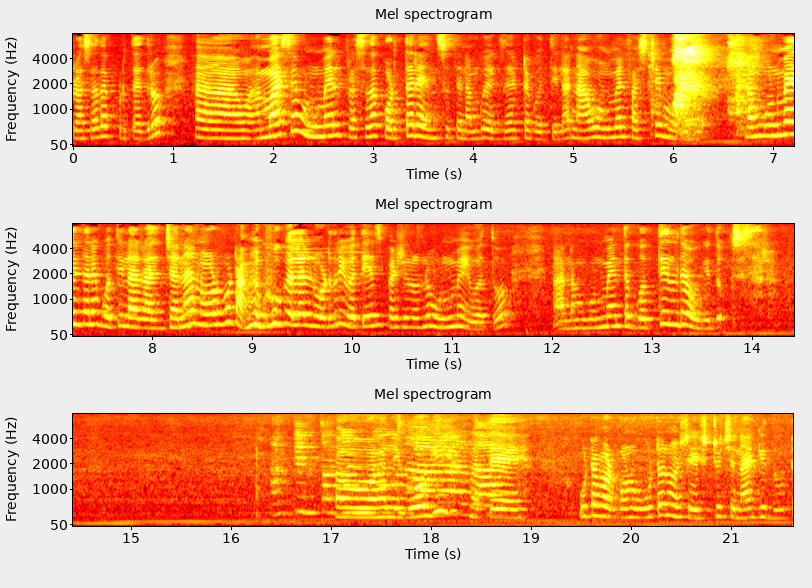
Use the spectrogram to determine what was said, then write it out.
ಪ್ರಸಾದ ಕೊಡ್ತಾಯಿದ್ರು ಅಮಾಸೆ ಉಣ್ಮೇಲೆ ಪ್ರಸಾದ ಕೊಡ್ತಾರೆ ಅನಿಸುತ್ತೆ ನಮಗೂ ಎಕ್ಸಾಕ್ಟಾಗಿ ಗೊತ್ತಿಲ್ಲ. ನಾವು ಉಣ್ಮೇಲೆ ಫಸ್ಟ್ ಟೈಮ್ ಹೋಗಿದ್ವಿ. ನಮ್ಗೆ ಉಣ್ಮೆ ಅಂತಲೇ ಗೊತ್ತಿಲ್ಲ ಜನ ನೋಡ್ಬಿಟ್ಟು ಆಮೇಲೆ ಗೂಗಲಲ್ಲಿ ನೋಡಿದ್ರೆ ಇವತ್ತೇನು ಸ್ಪೆಷಲ್ ಅಂದರೆ ಉಣ್ಮೆ ಇವತ್ತು. ನಮ್ಗೆ ಉಣ್ಮೆ ಅಂತ ಗೊತ್ತಿಲ್ಲದೆ ಹೋಗಿದ್ದು. ಸರ್. ಅಲ್ಲಿಗೆ ಹೋಗಿ ಮತ್ತೆ ಊಟ ಮಾಡಿಕೊಂಡು, ಊಟನೂ ಅಷ್ಟೇ, ಎಷ್ಟು ಚೆನ್ನಾಗಿದ್ದು ಊಟ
